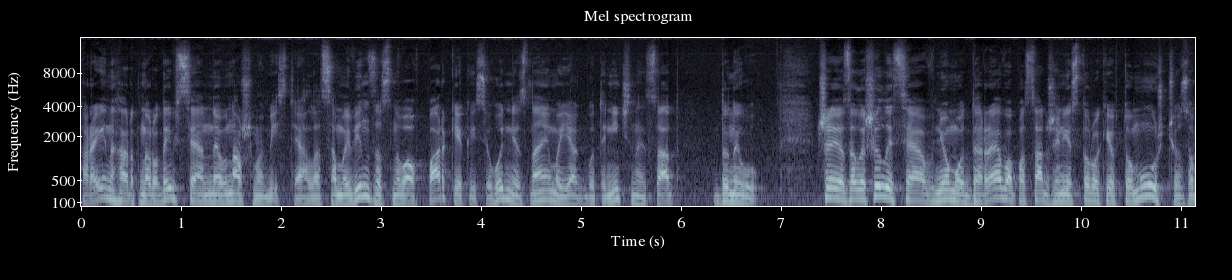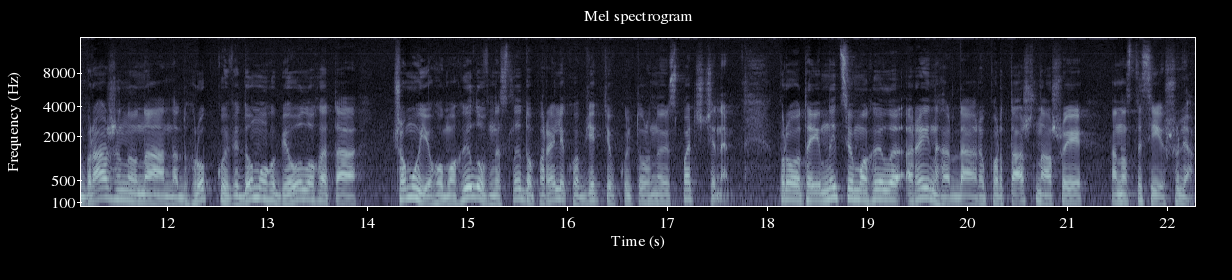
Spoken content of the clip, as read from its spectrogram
Рейнгард народився не в нашому місті, але саме він заснував парк, який сьогодні знаємо як ботанічний сад ДНУ. Чи залишилися в ньому дерева, посаджені 100 років тому, що зображено на надгробку відомого біолога та чому його могилу внесли до переліку об'єктів культурної спадщини? Про таємницю могили Рейнгарда репортаж нашої Анастасії Шуляк.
